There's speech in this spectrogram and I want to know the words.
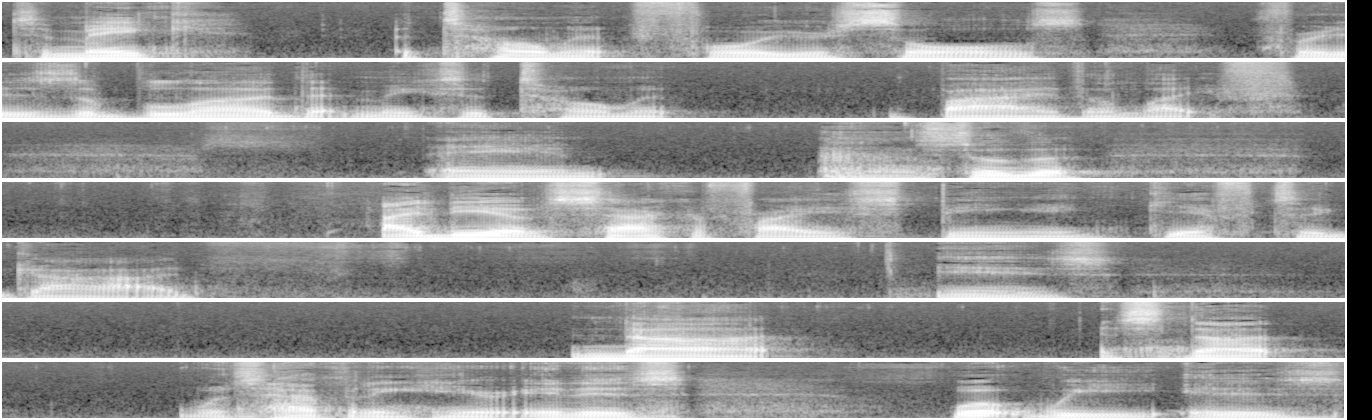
to make atonement for your souls, for it is the blood that makes atonement by the life. And so the idea of sacrifice being a gift to God is not it's not what's happening here. It is what we it is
